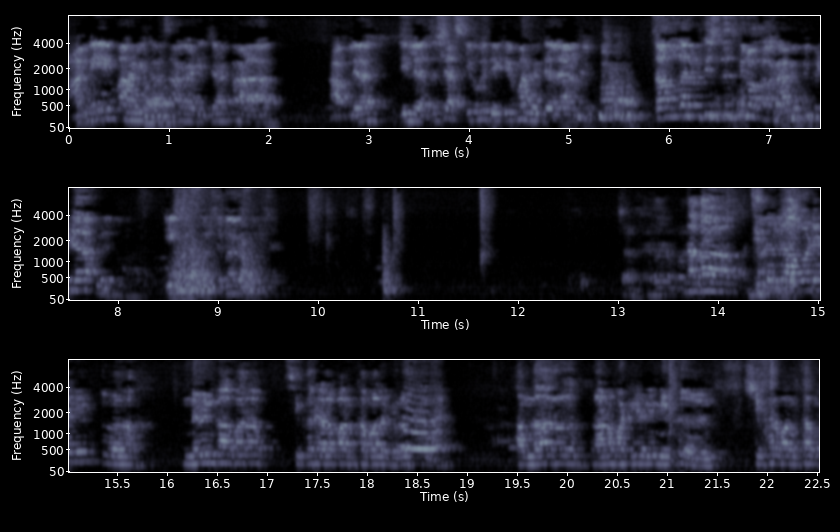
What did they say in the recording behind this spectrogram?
आम्ही महाविकास आघाडीच्या काळात आपल्या जिल्ह्याचं शासकीय वैद्यकीय महाविद्यालय आणलं. चालू झाल्यावर दिसलंच की लोकांना. आम्ही पीपीट्या दाखवले तुम्हाला. एकवीस वर्ष बावीस वर्ष. दादा जितेंद्र आव्हाड यांनी नवीन गाभारा शिखर याला बांधकामाला विरोध केलाय. आमदार राणा पाटील यांनी शिखर बांधकाम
